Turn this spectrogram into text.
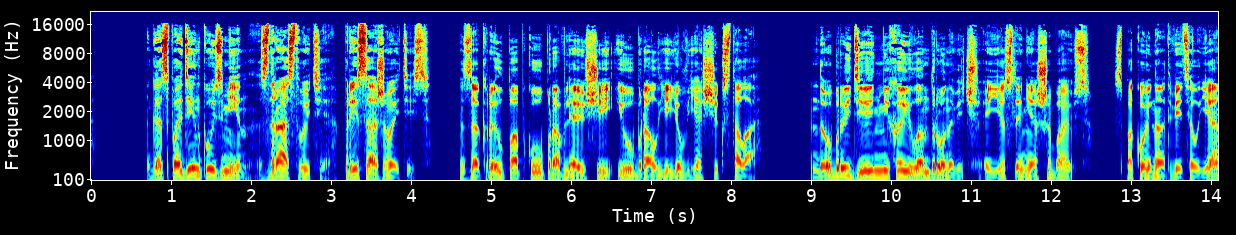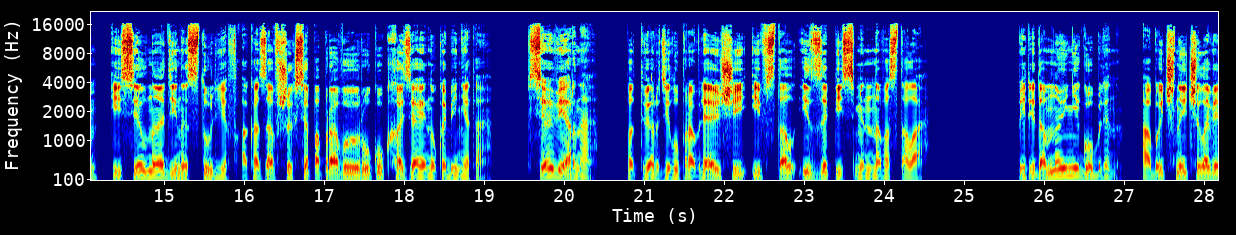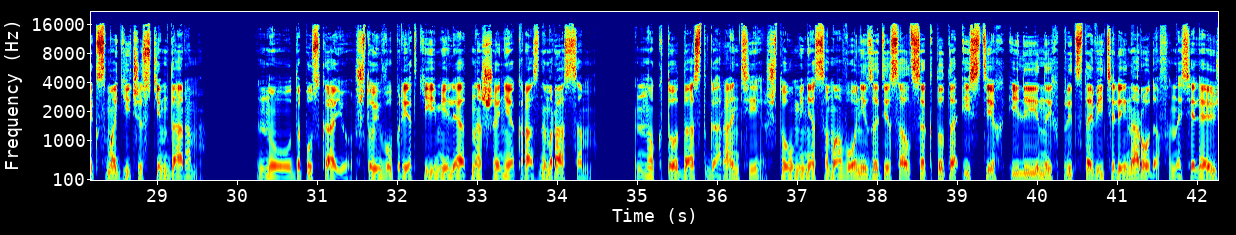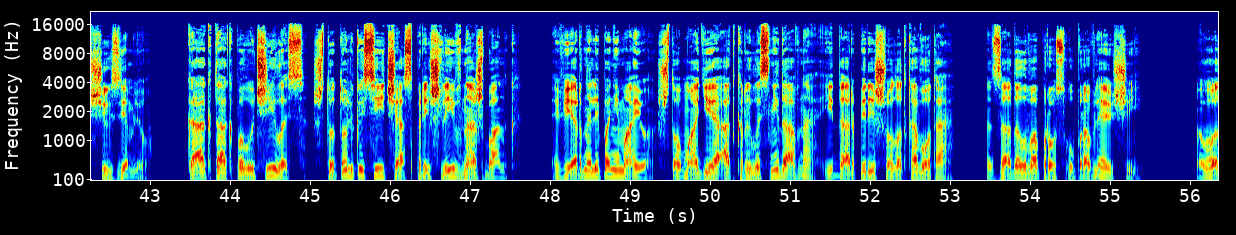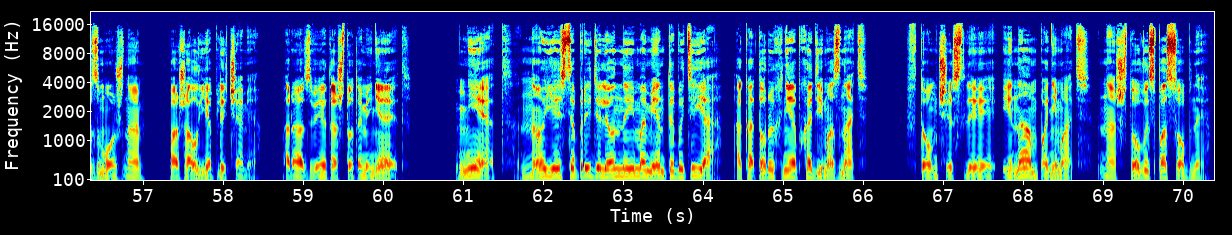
«Господин Кузьмин, здравствуйте, присаживайтесь». Закрыл папку управляющий и убрал ее в ящик стола. «Добрый день, Михаил Андронович, если не ошибаюсь», спокойно ответил я и сел на один из стульев, оказавшихся по правую руку к хозяину кабинета. «Все верно», подтвердил управляющий и встал из-за письменного стола. Передо мной не гоблин, обычный человек с магическим даром, ну, допускаю, что его предки имели отношение к разным расам. Но кто даст гарантии, что у меня самого не затесался кто-то из тех или иных представителей народов, населяющих Землю? Как так получилось, что только сейчас пришли в наш банк? Верно ли понимаю, что магия открылась недавно, и дар перешел от кого-то? Задал вопрос управляющий. Возможно, пожал я плечами. Разве это что-то меняет? Нет, но есть определенные моменты бытия, о которых необходимо знать. В том числе и нам понимать, на что вы способны.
